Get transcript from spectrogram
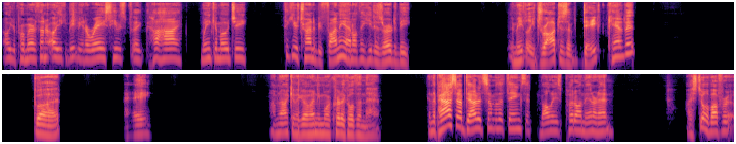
Oh, you're pro marathoner? Oh, you can beat me in a race. He was like, haha, wink emoji. I think he was trying to be funny. I don't think he deserved to be immediately dropped as a date candidate. But hey, I'm not going to go any more critical than that. In the past, I've doubted some of the things that Molly's put on the internet. I still have offered,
